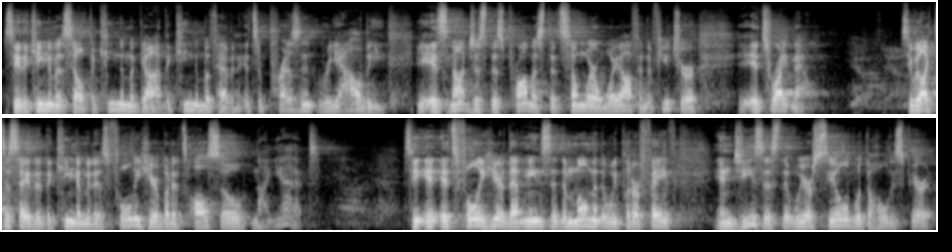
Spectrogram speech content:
See, the kingdom itself, the kingdom of God, the kingdom of heaven, it's a present reality. It's not just this promise that's somewhere way off in the future, it's right now. See, we like to say that the kingdom, it is fully here, but it's also not yet. See, it's fully here. That means that the moment that we put our faith in Jesus, that we are sealed with the Holy Spirit.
